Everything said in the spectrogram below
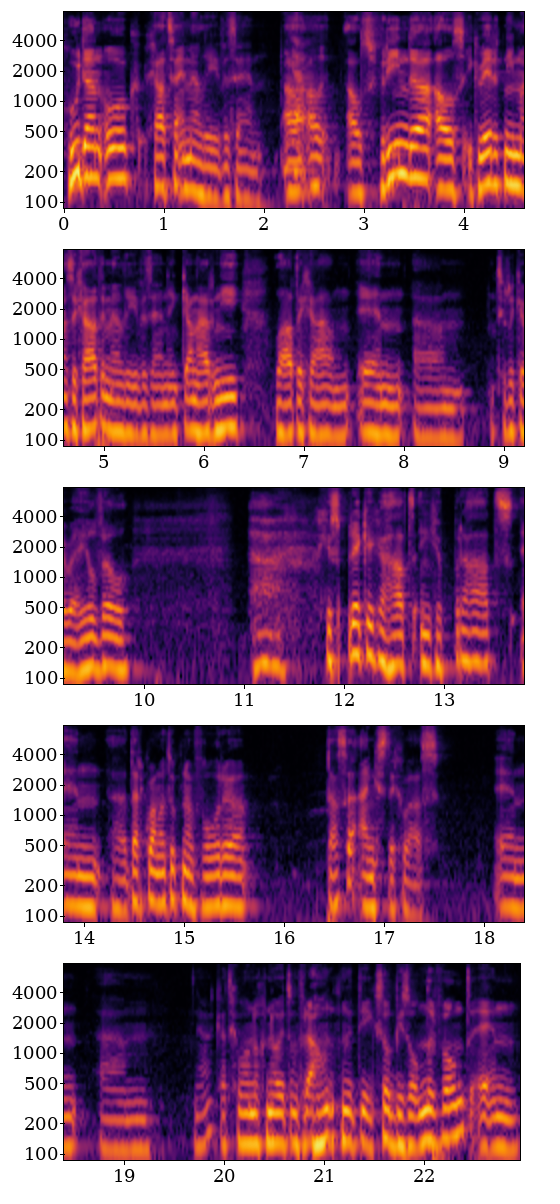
Hoe dan ook gaat zij in mijn leven zijn. Ja. als vrienden, als... Ik weet het niet, maar ze gaat in mijn leven zijn. Ik kan haar niet laten gaan. En ehm, natuurlijk hebben we heel veel ah, gesprekken gehad en gepraat. En eh, daar kwam het ook naar voren dat ze angstig was. En ehm, ja, ik had gewoon nog nooit een vrouw ontmoet die ik zo bijzonder vond. En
